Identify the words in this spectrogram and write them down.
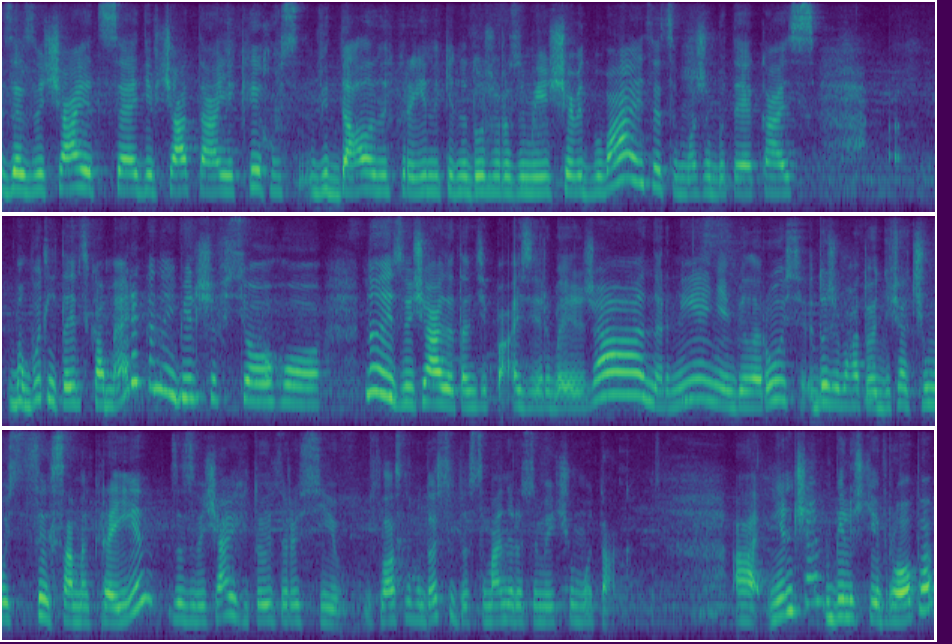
Зазвичай це дівчата якихось віддалених країн, які не дуже розуміють, що відбувається. Це може бути якась, мабуть, Латинська Америка найбільше всього. Ну і звичайно, там, типу, Азербайджан, Арменія, Білорусь. Дуже багато дівчат чомусь з цих саме країн зазвичай агітують за Росію. З власного досвіду сама не розумію, чому так. А інша, більш Європа,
